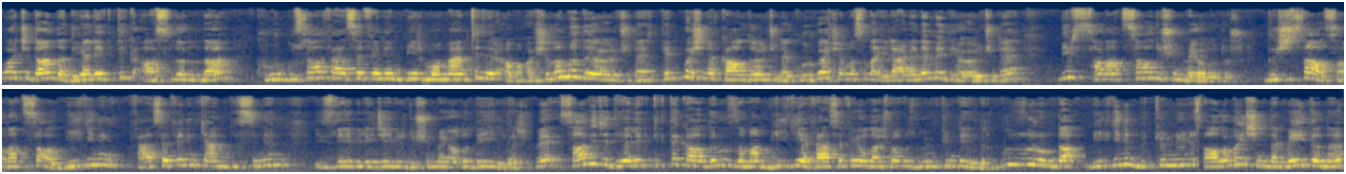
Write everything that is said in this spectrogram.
Bu açıdan da diyalektik aslında kurgusal felsefenin bir momentidir ama aşılamadığı ölçüde, tek başına kaldığı ölçüde, kurgu aşamasına ilerlenemediği ölçüde bir sanatsal düşünme yoludur. Dışsal, sanatsal, bilginin, felsefenin kendisinin izleyebileceği bir düşünme yolu değildir. Ve sadece diyalektikte kaldığımız zaman bilgiye, felsefeye ulaşmamız mümkün değildir. Bu durumda bilginin bütünlüğünü sağlama işinde meydanı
